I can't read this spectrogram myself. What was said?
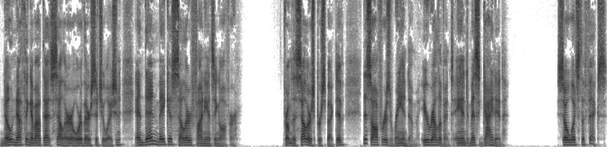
know nothing about that seller or their situation, and then make a seller financing offer. From the seller's perspective, this offer is random, irrelevant, and misguided. So, what's the fix?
